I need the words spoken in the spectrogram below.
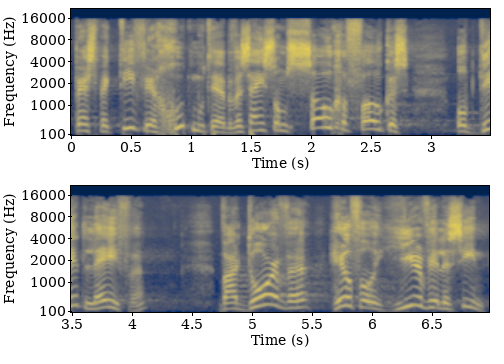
perspectief weer goed moeten hebben. We zijn soms zo gefocust op dit leven, waardoor we heel veel hier willen zien.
